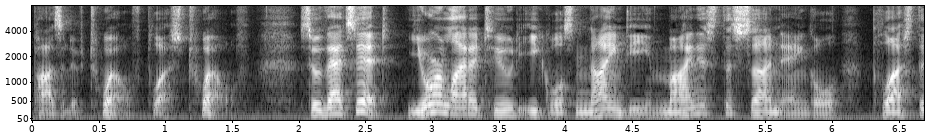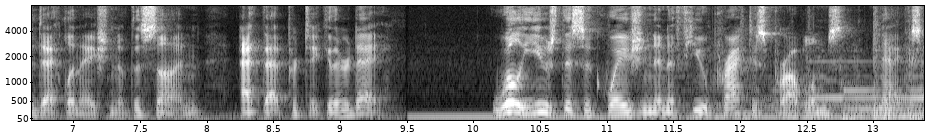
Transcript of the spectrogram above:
positive 12 plus 12. So that's it. Your latitude equals 90 minus the sun angle plus the declination of the sun at that particular day. We'll use this equation in a few practice problems next.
